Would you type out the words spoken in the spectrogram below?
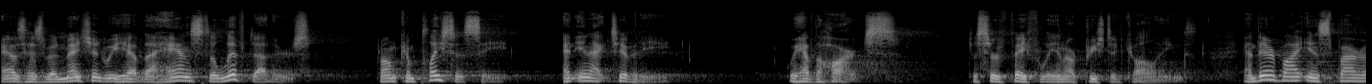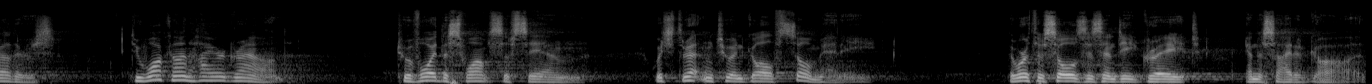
As has been mentioned, we have the hands to lift others from complacency and inactivity. We have the hearts to serve faithfully in our priesthood callings and thereby inspire others to walk on higher ground, to avoid the swamps of sin which threaten to engulf so many. The worth of souls is indeed great in the sight of God.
